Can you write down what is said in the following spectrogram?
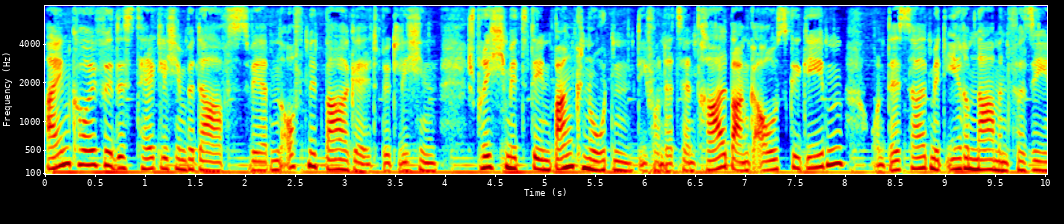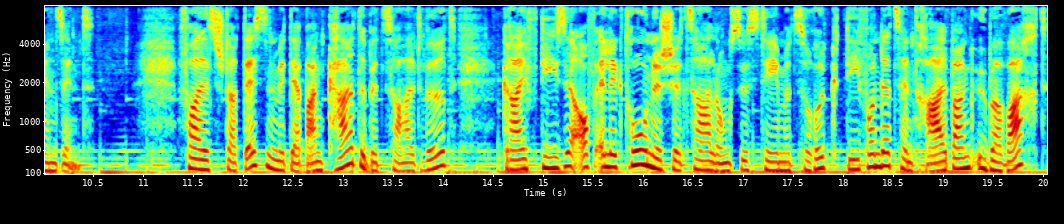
Einkäufe des täglichen Bedarfs werden oft mit Bargeld beglichen, sprich mit den Banknoten, die von der Zentralbank ausgegeben und deshalb mit ihrem Namen versehen sind. Falls stattdessen mit der Bankkarte bezahlt wird, greift diese auf elektronische Zahlungssysteme zurück, die von der Zentralbank überwacht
